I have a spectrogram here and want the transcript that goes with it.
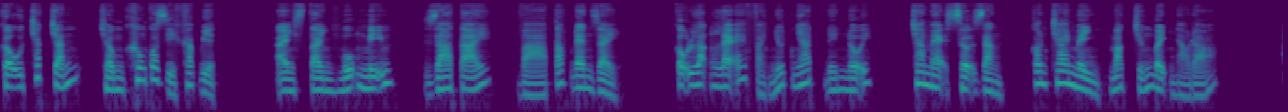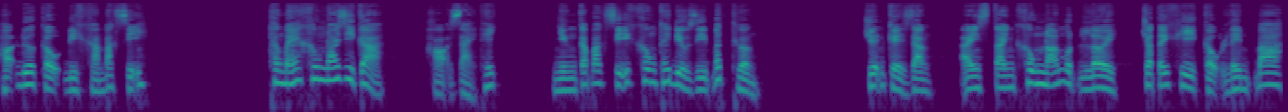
Cậu chắc chắn trông không có gì khác biệt. Einstein mũm mĩm, da tái và tóc đen dày cậu lặng lẽ và nhút nhát đến nỗi cha mẹ sợ rằng con trai mình mắc chứng bệnh nào đó. Họ đưa cậu đi khám bác sĩ. Thằng bé không nói gì cả, họ giải thích, nhưng các bác sĩ không thấy điều gì bất thường. Chuyện kể rằng Einstein không nói một lời cho tới khi cậu lên 3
